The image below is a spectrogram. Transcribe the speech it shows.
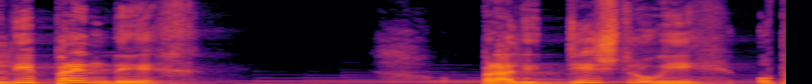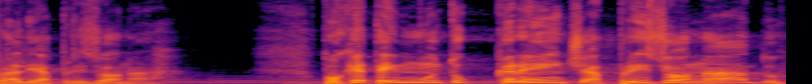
lhe prender, para lhe destruir ou para lhe aprisionar. Porque tem muito crente aprisionado.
